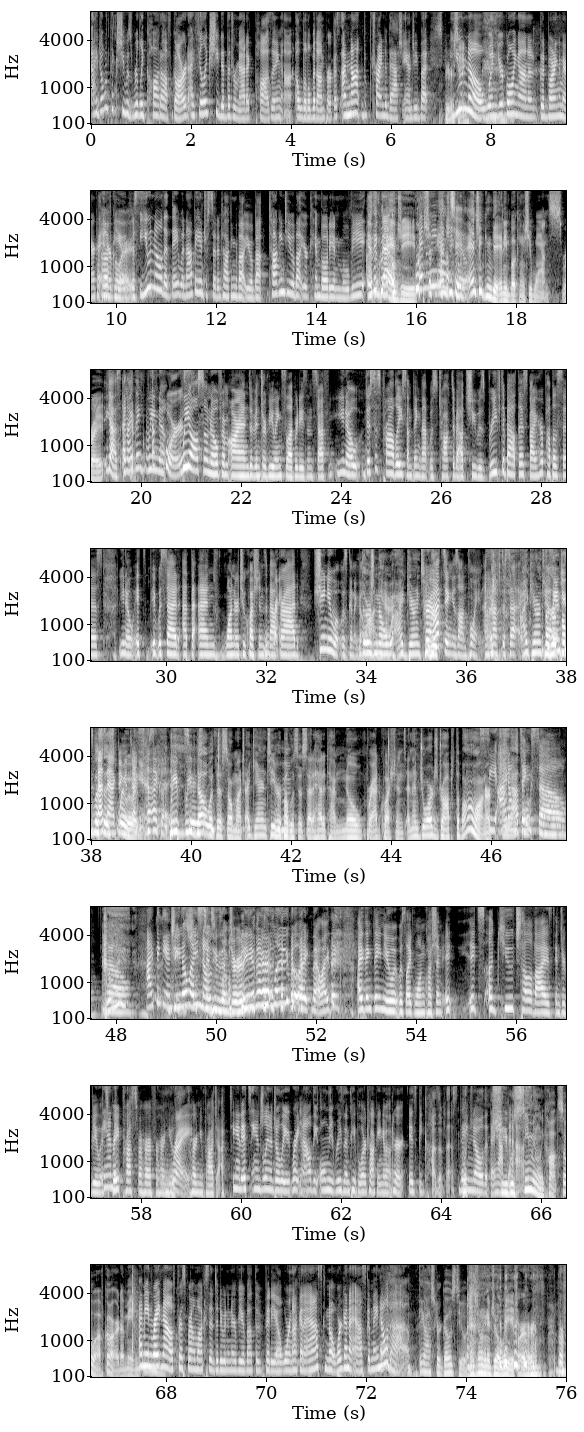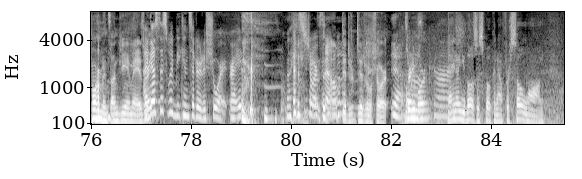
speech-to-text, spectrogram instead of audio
I don't think she was really caught off guard. I feel like she did the dramatic pausing uh, a little bit on purpose. I'm not trying to bash Angie, but Conspiracy. you know when you're going on a Good Morning America interview, you know that they would not be interested in talking about you about talking to you about your Cambodian movie. I think with that- Angie, And we know Angie, too. can, Angie can get any booking she wants, right? Yes, and I think we Of know. course. We also know from our end of interviewing celebrities and stuff. You know, this is probably something that was talked about. She was briefed about this by her publicist. You know, it it was said at the end one or two questions about Right. Brad. She knew what was going to go. There's on no. here. I guarantee her her. acting is on point. I have to say. I guarantee It's her Angie's best publicist. acting wait, in wait, 10 wait. years. Exactly. We've we've dealt with this so much. I guarantee her mm-hmm. publicist said ahead of time, no Brad questions, and then George drops the bomb on her. See, I And don't think what- so. No. I think Angie Gina she likes to do them what- dirty, apparently. but like, no, I think I think they knew it was like one question. It it's a huge televised interview. It's And- great press for her for her new Right. her new project. And it's Angelina Jolie right now. The only reason people are talking about her is because of this. They know that they have She to was ask. seemingly caught so off guard. I mean, I mean, right mm. now, if Chris Brown walks in to do an interview about the video, we're not going to ask. No, we're going to ask, and they know that. the Oscar goes to Angelina Jolie for her performance on GMAs. Right? I guess this would be considered a short, right? That's short film. Digital, digital short. Yeah. Is there any more? I know you've also spoken out for so long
